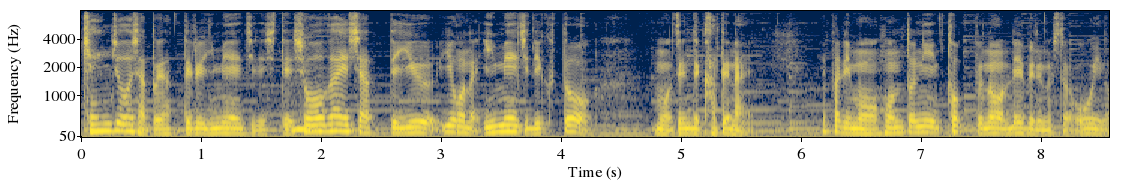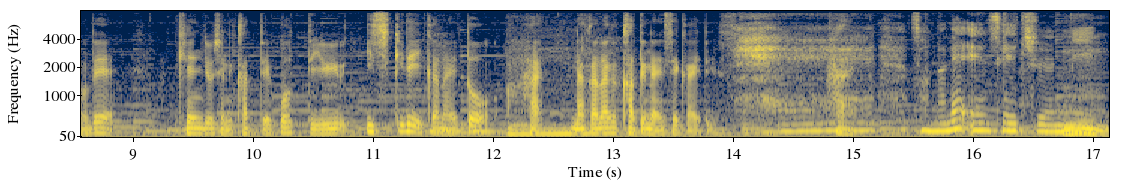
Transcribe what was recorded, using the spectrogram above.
健常者とやってるイメージでして障害者っていうようなイメージでいくともう全然勝てない。やっぱりもう本当にトップのレベルの人が多いので健常者に勝っていこうっていう意識でいかないと、はい、なかなか勝てない世界です。はい。そんなね遠征中に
